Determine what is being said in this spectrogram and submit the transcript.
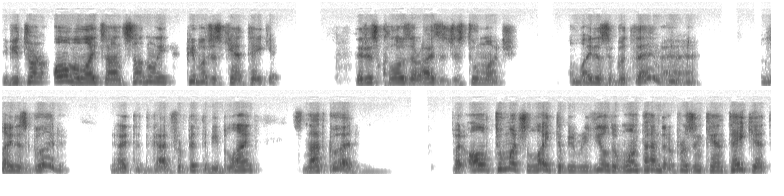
If you turn all the lights on, suddenly people just can't take it. They just close their eyes. It's just too much. Light is a good thing. Uh, light is good. Right? God forbid to be blind. It's not good. But all too much light to be revealed at one time that a person can't take it,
